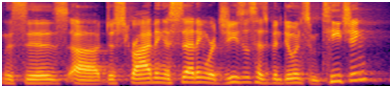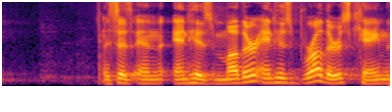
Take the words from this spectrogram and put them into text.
This is uh, describing a setting where Jesus has been doing some teaching. It says, and, and his mother and his brothers came,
